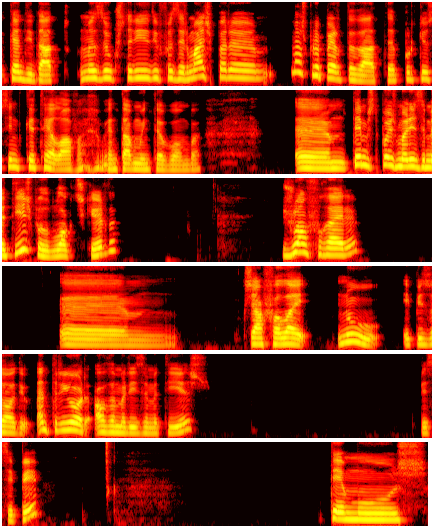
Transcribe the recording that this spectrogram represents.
candidato, mas eu gostaria de o fazer mais para, mais para perto da data, porque eu sinto que até lá vai arrebentar muita bomba. Uh, temos depois Marisa Matias, pelo Bloco de Esquerda, João Ferreira, uh, que já falei no episódio anterior ao da Marisa Matias, PCP, temos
